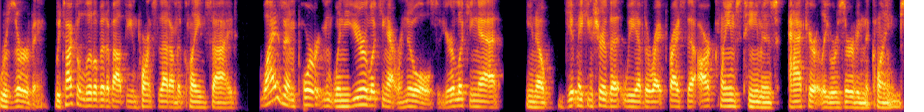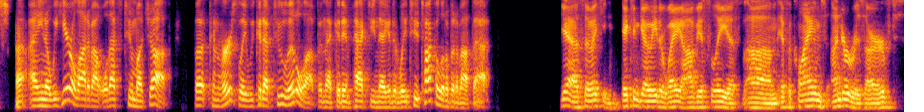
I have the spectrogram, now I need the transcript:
reserving. We talked a little bit about the importance of that on the claim side. Why is it important when you're looking at renewals? You're looking at, you know, get making sure that we have the right price, that our claims team is accurately reserving the claims. Uh, I, you know, we hear a lot about, well, that's too much up, but conversely, we could have too little up, and that could impact you negatively too. Talk a little bit about that. Yeah, so it can it can go either way. Obviously, if um, if a claim's under reserved,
